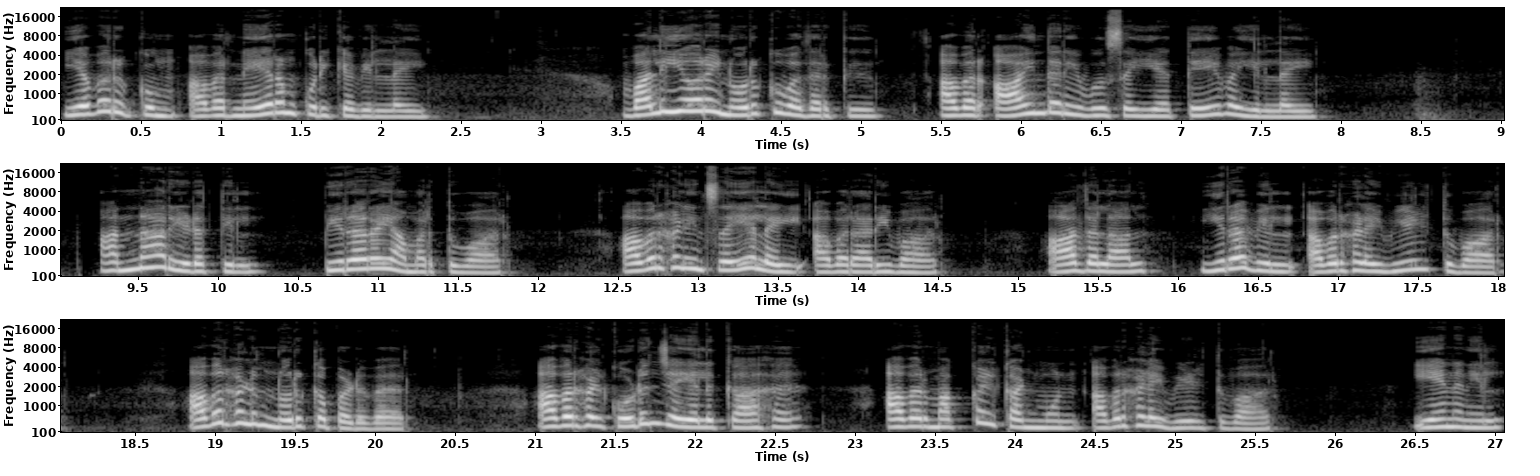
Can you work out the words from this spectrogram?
எவருக்கும் அவர் நேரம் குறிக்கவில்லை. வலியோரை நொறுக்குவதற்கு அவர் ஆய்ந்தறிவு செய்ய தேவையில்லை. அன்னார் இடத்தில் பிறரை அமர்த்துவார். அவர்களின் செயலை அவர் அறிவார். ஆதலால் இரவில் அவர்களை வீழ்த்துவார். அவர்களும் நொறுக்கப்படுவர். அவர்கள் கொடுஞ்செயலுக்காக அவர் மக்கள் கண்முன் அவர்களை வீழ்த்துவார். ஏனெனில்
